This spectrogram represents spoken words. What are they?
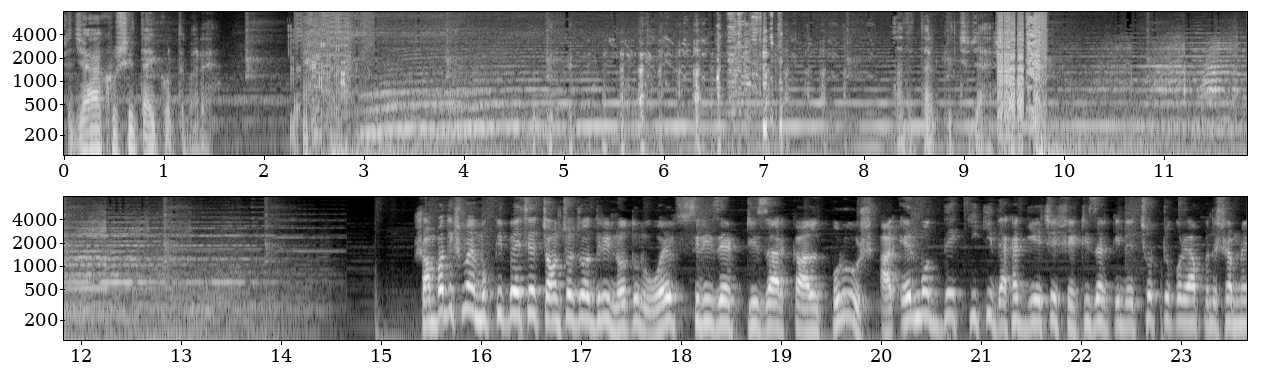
সে যা খুশি তাই করতে পারে। তাতে তার যায় সাম্প্রতিক সময় মুক্তি পেয়েছে চঞ্চল চৌধুরীর নতুন ওয়েব সিরিজের টিজার কাল পুরুষ। আর এর মধ্যে কি কি দেখা গিয়েছে সেই টিজার কিনে ছোট্ট করে আপনাদের সামনে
